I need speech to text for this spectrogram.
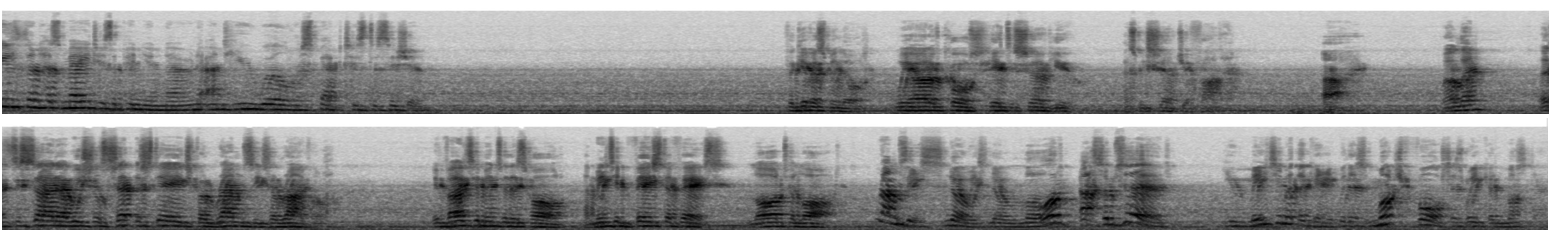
Ethan has made his opinion known, and you will respect his decision. Forgive us, my lord. We are, of course, here to serve you, as we served your father. Aye. Well then, let's decide how we shall set the stage for Ramsay's arrival. Invite him into this hall and meet him face to face, lord to lord. Ramsay Snow is no lord. That's absurd. You meet him at the gate with as much force as we can muster.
